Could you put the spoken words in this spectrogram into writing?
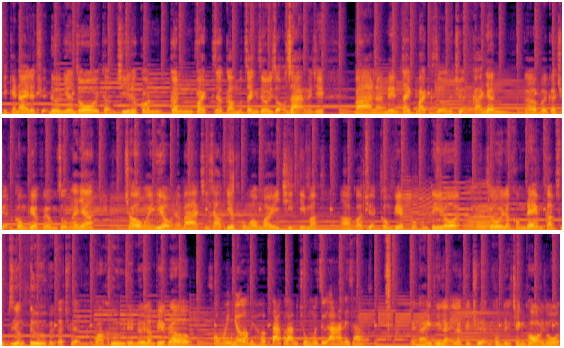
Thì cái này là chuyện đương nhiên rồi thậm chí là còn cần vạch ra cả một ranh giới rõ ràng ấy chứ. Bà là nên tách bạch giữa cái chuyện cá nhân à, với cả chuyện công việc với ông Dũng này nhá. Cho ông ấy hiểu là bà chỉ giao tiếp cùng ông ấy chỉ khi mà à, có chuyện công việc của công ty thôi. Ừ. rồi là không đem cảm xúc riêng tư với cả chuyện quá khứ đến nơi làm việc đâu. Xong rồi nhỡ về hợp tác làm chung một dự án thì sao cái này thì lại là cái chuyện không thể tránh khỏi rồi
